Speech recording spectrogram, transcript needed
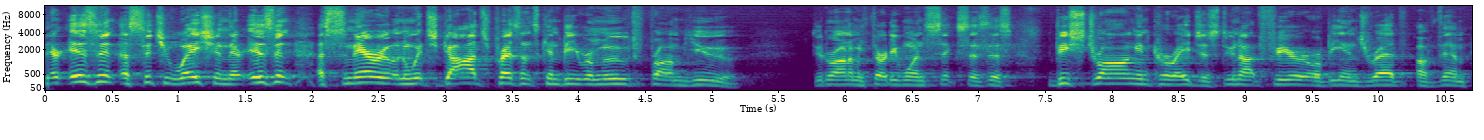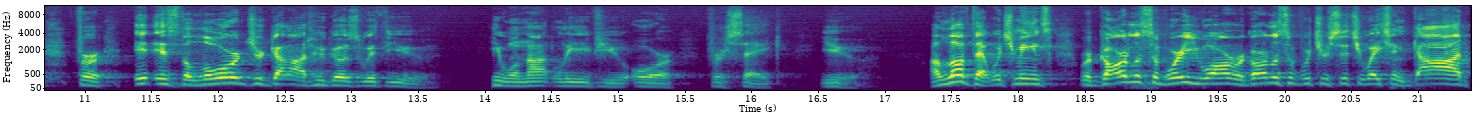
There isn't a situation, there isn't a scenario in which God's presence can be removed from you. Deuteronomy 31 6 says this Be strong and courageous. Do not fear or be in dread of them, for it is the Lord your God who goes with you. He will not leave you or forsake you. I love that, which means regardless of where you are, regardless of what your situation, God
